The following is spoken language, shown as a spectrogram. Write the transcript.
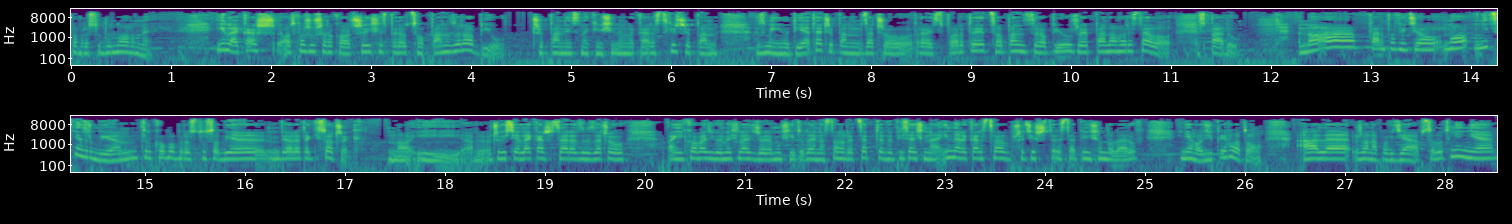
po prostu do normy. I lekarz otworzył szeroko oczy i się spytał, co pan zrobił? Czy pan jest na jakimś innym lekarstwie? Czy pan zmienił dietę? Czy pan zaczął prawiać sporty? Co pan zrobił, że pana cholesterol spadł? No a pan powiedział, no nic nie zrobiłem, tylko po prostu sobie biorę taki soczek. No i oczywiście lekarz zaraz zaczął panikować, wymyślać, że musi tutaj na stałą receptę wypisać na inne lekarstwa, bo przecież 450 dolarów nie chodzi piechotą. Ale żona powiedziała absolutnie nie,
